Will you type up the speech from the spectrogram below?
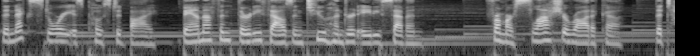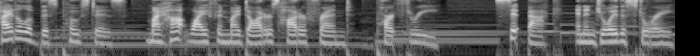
The next story is posted by BAMFN 30287 from our slash erotica. The title of this post is My Hot Wife and My Daughter's Hotter Friend, Part 3. Sit back and enjoy the story.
